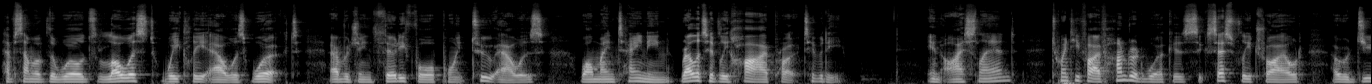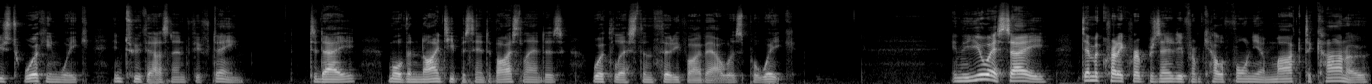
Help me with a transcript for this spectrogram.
have some of the world's lowest weekly hours worked, averaging 34.2 hours, while maintaining relatively high productivity. In Iceland, 2,500 workers successfully trialled a reduced working week in 2015. Today, more than 90% of Icelanders work less than 35 hours per week. In the USA, Democratic Representative from California Mark Takano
